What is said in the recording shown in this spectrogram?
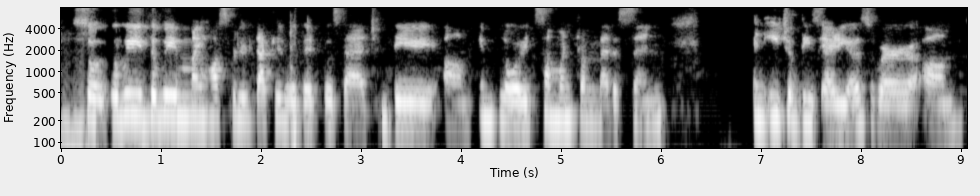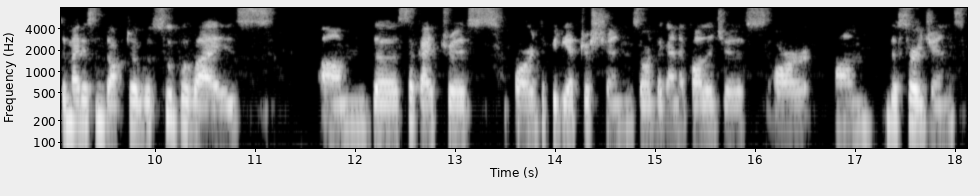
Mm-hmm. So the way the way my hospital tackled with it was that they um, employed someone from medicine in each of these areas where um, the medicine doctor would supervise um, the psychiatrists or the pediatricians or the gynecologists or um, the surgeons.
